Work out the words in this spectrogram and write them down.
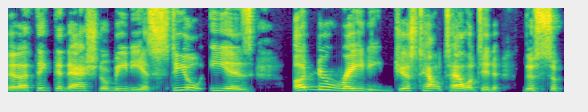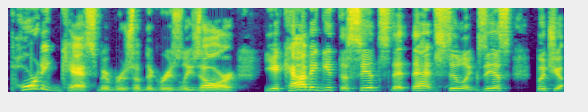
that I think the national media still is underrating just how talented the supporting cast members of the Grizzlies are. You kind of get the sense that that still exists, but you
